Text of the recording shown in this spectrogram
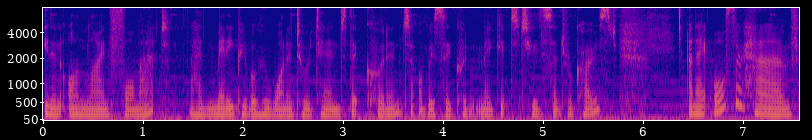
in an online format. I had many people who wanted to attend that couldn't, obviously, couldn't make it to the Central Coast. And I also have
